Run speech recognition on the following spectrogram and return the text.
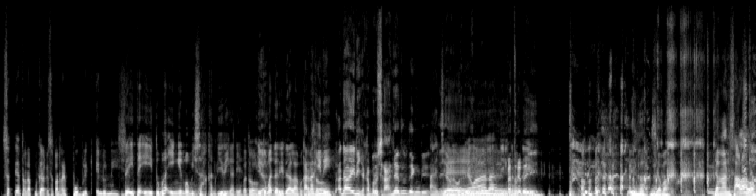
setia terhadap negara kesatuan Republik Indonesia. DITI itu mah ingin memisahkan diri kan ya? Betul. Itu Iya. mah dari dalam. kan? Karena Betul. gini, Ada ininya kan perusahaannya itu yang di. Aja. Iya. Yang deui, mana? naon PTDI. deui. iya, siapa? Jangan salah loh.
